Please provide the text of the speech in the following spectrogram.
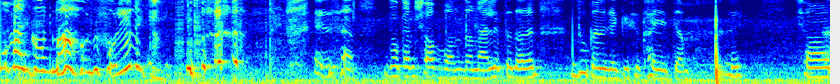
ও মাই গড মা আমি ফরিয়ে দিতাম। এই স্যার দোকান সব বন্ধ নাহলে তো ধরেন দোকানে যে কিছু এই সব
